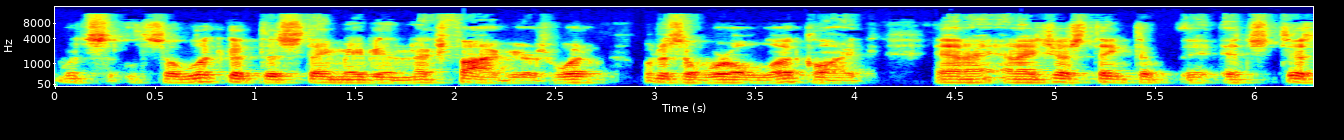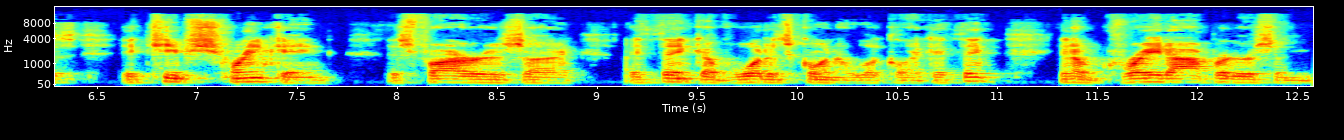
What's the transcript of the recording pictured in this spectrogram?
what's so look at this thing maybe in the next five years. What what does the world look like? And I and I just think that it's just it keeps shrinking as far as I I think of what it's going to look like. I think you know great operators and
